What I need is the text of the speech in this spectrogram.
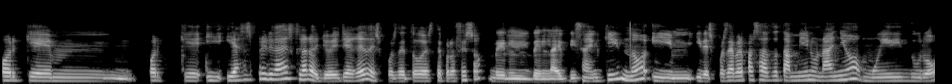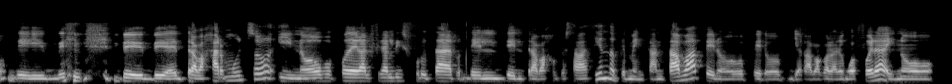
Porque, mm, que, y, a esas prioridades, claro, yo llegué después de todo este proceso del, del Life Design Kit, ¿no? Y, después de haber pasado también un año muy duro de, de, trabajar mucho y no poder al final disfrutar del, del, trabajo que estaba haciendo, que me encantaba, pero, pero llegaba con la lengua fuera y no,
